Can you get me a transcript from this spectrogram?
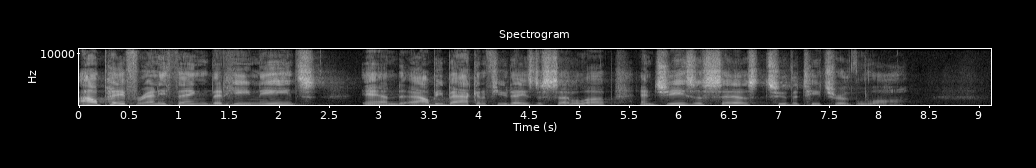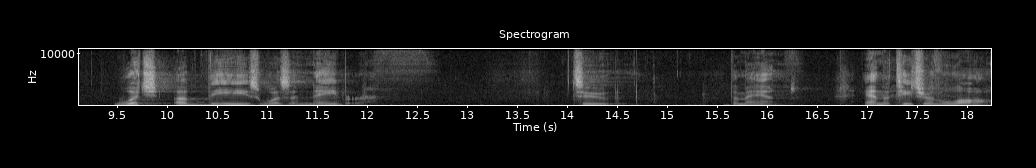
I'll pay for anything that he needs, and I'll be back in a few days to settle up. And Jesus says to the teacher of the law, Which of these was a neighbor to the man? And the teacher of the law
